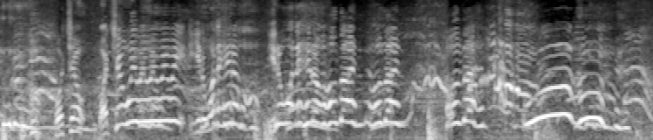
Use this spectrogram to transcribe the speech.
Watch out. Watch out. Wait, wait, wait, wait, wait. You don't want to hit him. You don't want to hit him. Hold on. Hold on. Hold on.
